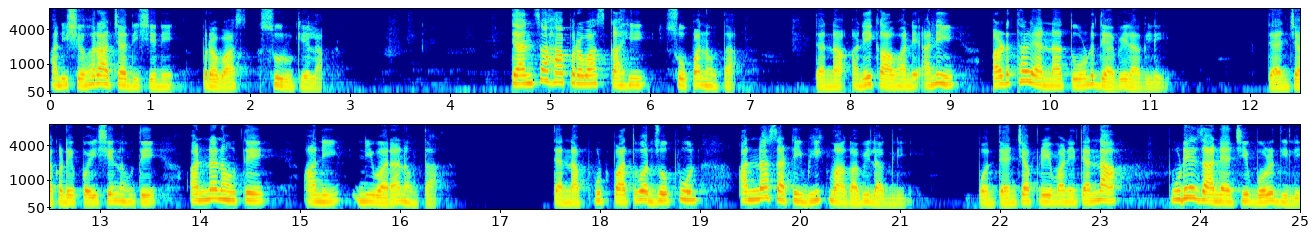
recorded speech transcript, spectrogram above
आणि शहराच्या दिशेने प्रवास सुरू केला. त्यांचा हा प्रवास काही सोपा नव्हता. त्यांना अनेक आव्हाने आणि अडथळ्यांना तोंड द्यावे लागले. त्यांच्याकडे पैसे नव्हते अन्न नव्हते आणि निवारा नव्हता. त्यांना फुटपाथवर झोपून अन्नासाठी भीक मागावी लागली पण त्यांच्या प्रेमाने त्यांना पुढे जाण्याचे बळ दिले.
